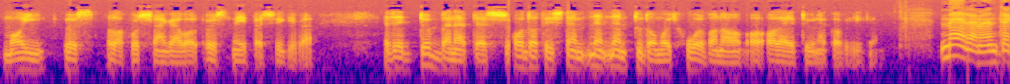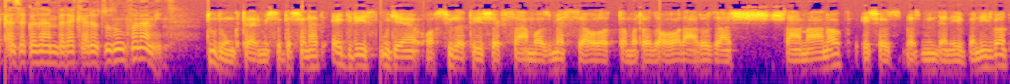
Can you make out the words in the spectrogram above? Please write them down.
mai összlakosságával, össznépességével. Ez egy döbbenetes adat, és nem, nem, nem tudom, hogy hol van a, a, a lejtőnek a vége. Merre mentek ezek az emberek? Erről tudunk valamit? Tudunk természetesen. Hát egyrészt ugye a születések száma az messze alatta marad a halálozás számának, és ez, ez minden évben így van.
